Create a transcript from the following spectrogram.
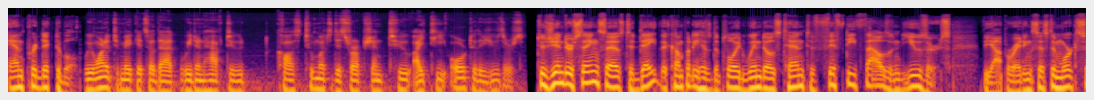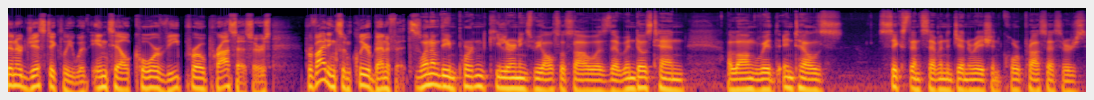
and predictable. We wanted to make it so that we didn't have to cause too much disruption to IT or to the users. Tajinder Singh says to date the company has deployed Windows 10 to 50,000 users. The operating system works synergistically with Intel Core vPro processors providing some clear benefits. One of the important key learnings we also saw was that Windows 10, along with Intel's sixth and seventh generation core processors,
